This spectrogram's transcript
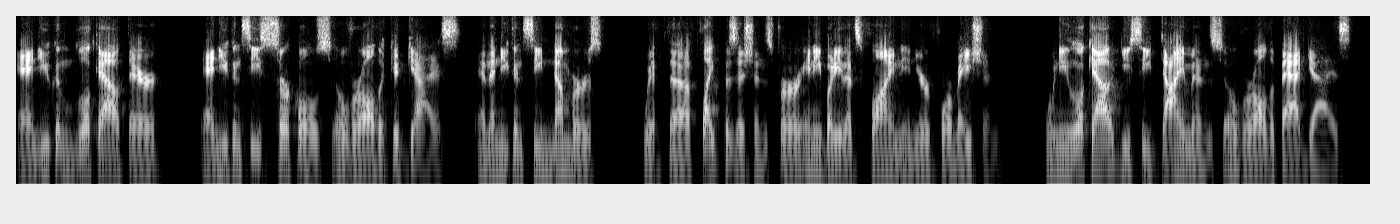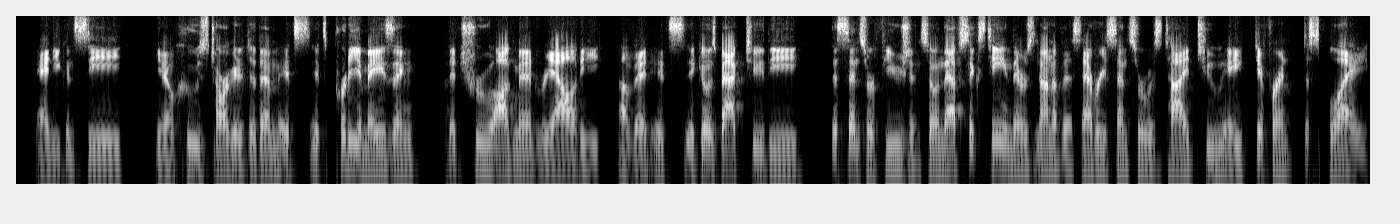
and you can look out there and you can see circles over all the good guys. And then you can see numbers with the flight positions for anybody that's flying in your formation. When you look out, you see diamonds over all the bad guys, and you can see, you know, who's targeted to them. It's it's pretty amazing the true augmented reality of it. It's it goes back to the the sensor fusion. So in the F-16, there's none of this. Every sensor was tied to a different display.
